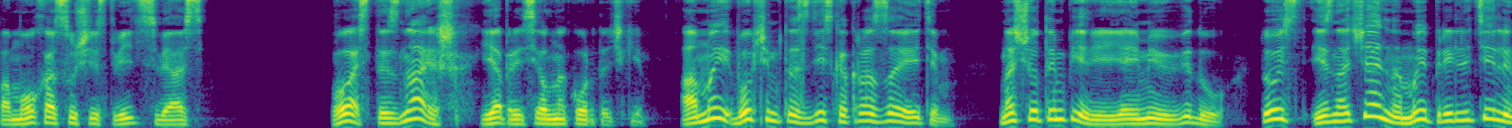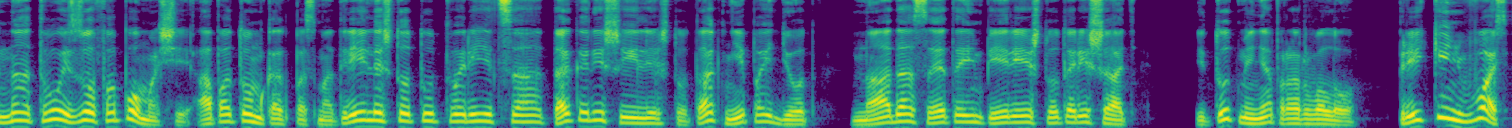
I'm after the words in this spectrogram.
помог осуществить связь. «Вась, ты знаешь...» — я присел на корточки. «А мы, в общем-то, здесь как раз за этим. Насчет империи я имею в виду. То есть изначально мы прилетели на твой зов о помощи, а потом, как посмотрели, что тут творится, так и решили, что так не пойдет. Надо с этой империей что-то решать. И тут меня прорвало. Прикинь, Вась,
